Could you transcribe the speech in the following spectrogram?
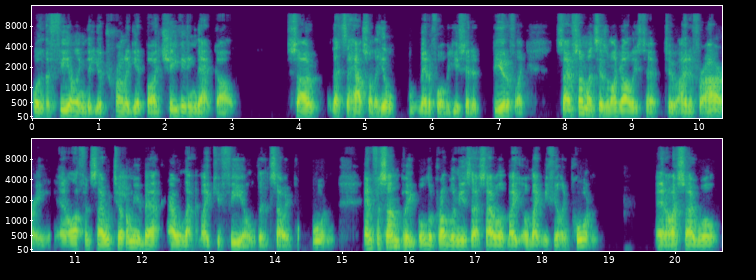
or the feeling that you're trying to get by achieving that goal? So that's the house on the hill metaphor, but you said it beautifully. So if someone says, well, my goal is to, to own a Ferrari, and I'll often say, well, tell me about how will that make you feel that's so important? And for some people, the problem is they say, well, it make, it'll make me feel important. And I say, well,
